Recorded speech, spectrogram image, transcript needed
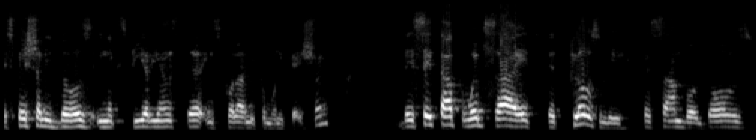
especially those inexperienced in scholarly communication. They set up websites that closely resemble those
